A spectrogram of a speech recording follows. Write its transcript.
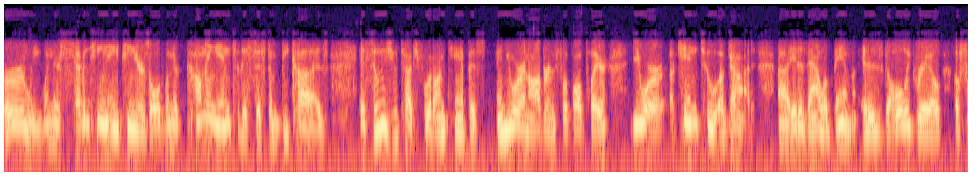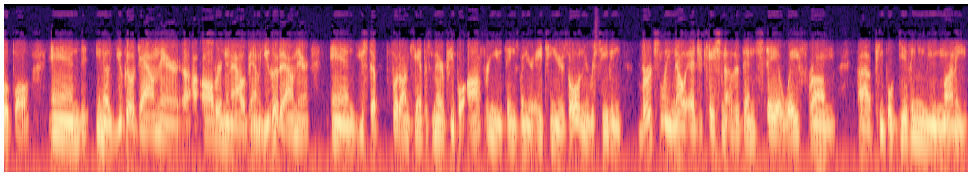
early when they're 17, 18 years old, when they're coming into the system, because as soon as you touch foot on campus and you are an Auburn football player, you are akin to a god. Uh, it is Alabama. It is the holy grail of football. And, you know, you go down there, uh, Auburn and Alabama, you go down there and you step foot on campus and there are people offering you things when you're 18 years old and you're receiving virtually no education other than stay away from uh, people giving you money.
